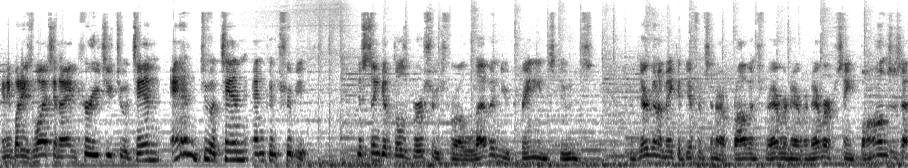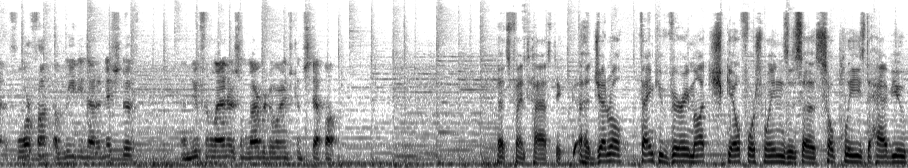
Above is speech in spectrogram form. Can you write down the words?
Anybody who's watching, I encourage you to attend and to attend and contribute. Just think of those bursaries for 11 Ukrainian students, and they're going to make a difference in our province forever and ever and ever. St. Bon's is at the forefront of leading that initiative, and Newfoundlanders and Labradorians can step up. That's fantastic. Uh, General, thank you very much. Gale Force Winds is uh, so pleased to have you.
